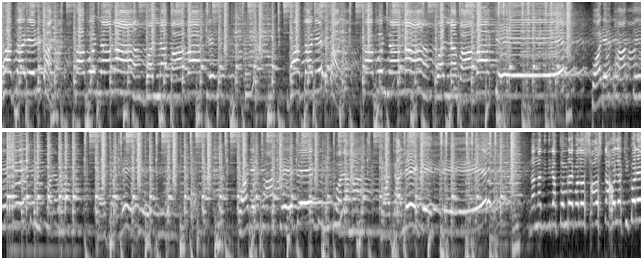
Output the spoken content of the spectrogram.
ভাতারের ভাত খাব বাবাকে। ভাতারের ভাত খাব না বাবাকে। পরের ভাতে মজা লেগেছে। নানা দিদিরা তোমরাই বলো সাহসটা হলো কি করে?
